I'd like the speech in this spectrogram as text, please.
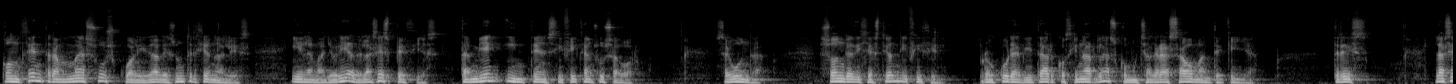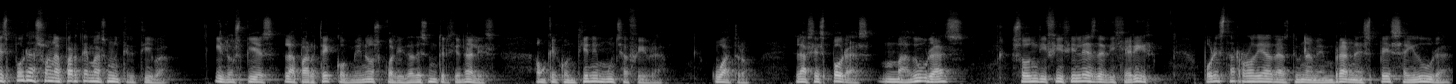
concentran más sus cualidades nutricionales y en la mayoría de las especies también intensifican su sabor. Segunda, son de digestión difícil. Procura evitar cocinarlas con mucha grasa o mantequilla. 3. Las esporas son la parte más nutritiva y los pies la parte con menos cualidades nutricionales, aunque contienen mucha fibra. 4. Las esporas maduras son difíciles de digerir por estar rodeadas de una membrana espesa y dura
